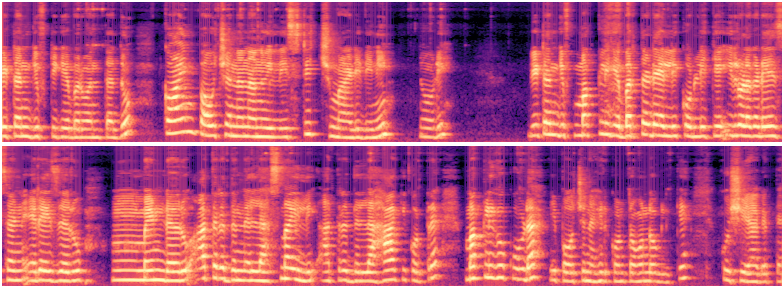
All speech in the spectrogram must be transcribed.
ರಿಟರ್ನ್ ಗಿಫ್ಟಿಗೆ ಬರುವಂಥದ್ದು ಕಾಯಿನ್ ಪೌಚನ್ನು ನಾನು ಇಲ್ಲಿ ಸ್ಟಿಚ್ ಮಾಡಿದ್ದೀನಿ. ನೋಡಿ ರಿಟರ್ನ್ ಗಿಫ್ಟ್ ಮಕ್ಕಳಿಗೆ ಬರ್ತಡೇಯಲ್ಲಿ ಕೊಡಲಿಕ್ಕೆ ಇದರೊಳಗಡೆ ಸಣ್ಣ ಎರೇಸರು ಮೆಂಡರು, ಆ ಥರದ್ದನ್ನೆಲ್ಲ ಸ್ಮೈಲಿ ಆ ಥರದ್ದೆಲ್ಲ ಹಾಕಿ ಕೊಟ್ಟರೆ ಮಕ್ಕಳಿಗೂ ಕೂಡ ಈ ಪೌಚನ್ನು ಹಿಡ್ಕೊಂಡು ತೊಗೊಂಡೋಗ್ಲಿಕ್ಕೆ ಖುಷಿಯಾಗತ್ತೆ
